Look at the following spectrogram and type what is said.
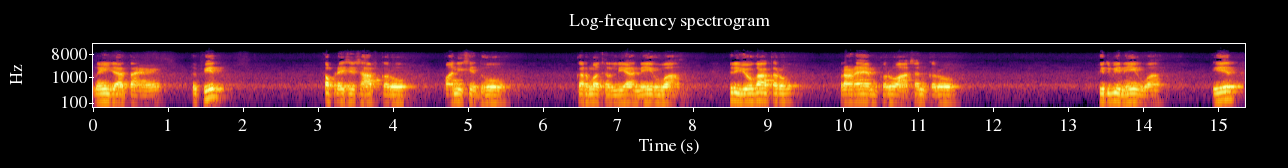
नहीं जाता है तो फिर कपड़े से साफ़ करो, पानी से धो, कर्म कर लिया, नहीं हुआ, फिर योगा करो, प्राणायाम करो, आसन करो फिर भी नहीं हुआ। फिर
